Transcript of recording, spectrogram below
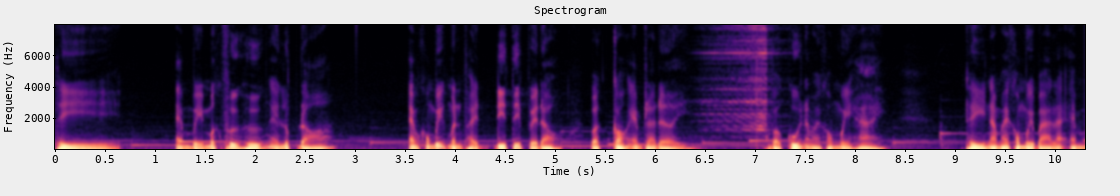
Thì em bị mất phương hướng ngay lúc đó. Em không biết mình phải đi tiếp về đâu và con em ra đời vào cuối năm 2012 thì năm 2013 là em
